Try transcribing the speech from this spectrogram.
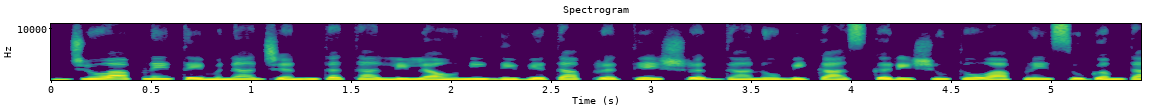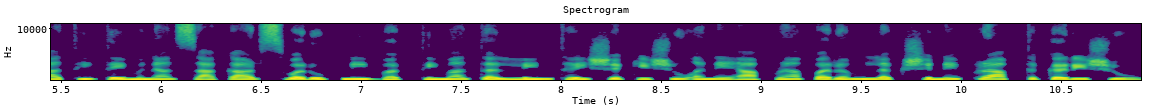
જો આપણે તેમના જન્મ તથા લીલાઓની દિવ્યતા પ્રત્યે શ્રદ્ધાનો વિકાસ કરીશું તો આપણે સુગમતાથી તેમના સાકાર સ્વરૂપની ભક્તિમાં તલ્લીન થઈ શકીશું અને આપણા પરમ લક્ષ્યને પ્રાપ્ત કરીશું.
